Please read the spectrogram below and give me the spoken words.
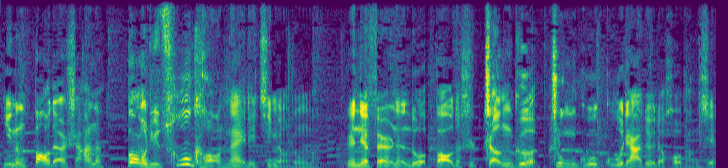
你能爆点啥呢？爆句粗口那也得几秒钟吧。人家费尔南多爆的是整个中国国家队的后防线。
